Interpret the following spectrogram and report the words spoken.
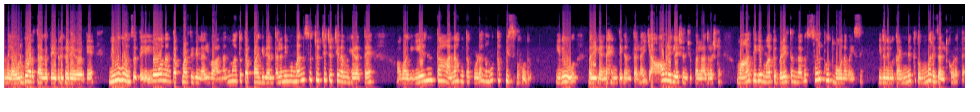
ಆಮೇಲೆ ಅವ್ರಿಗೂ ಅರ್ಥ ಆಗುತ್ತೆ ಎದುರುಗಡೆ ಇರೋರ್ಗೆ. ನಿಮಗೂ ಅನ್ಸುತ್ತೆ, ಎಲ್ಲೋ ನಾನ್ ತಪ್ಪು ಮಾಡ್ತಿದ್ದೀನಿ ಅಲ್ವಾ? ನನ್ ಮಾತು ತಪ್ಪಾಗಿದೆ ಅಂತಲ್ಲ ನಿಮ್ಮ ಮನಸ್ಸು ಚುಚ್ಚಿ ಚುಚ್ಚಿ ನಮ್ಗೆ ಹೇಳುತ್ತೆ. ಅವಾಗ ಎಂತ ಅನಾಹುತ ಕೂಡ ನಾವು ತಪ್ಪಿಸಬಹುದು. ಇದು ಬರೀ ಗಂಡ ಹೆಂಡತಿಗಂತಲ್ಲ, ಯಾವ ರಿಲೇಶನ್ಶಿಪ್ ಅಲ್ಲಾದ್ರೂ ಅಷ್ಟೇ. ಮಾತಿಗೆ ಮಾತು ಬೆಳೀತಂದಾಗ ಸ್ವಲ್ಪ ಹೊತ್ತು ಮೌನ ವಹಿಸಿ. ಇದು ನಿಮ್ಗೆ ಖಂಡಿತ ತುಂಬಾ ರಿಸಲ್ಟ್ ಕೊಡುತ್ತೆ.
